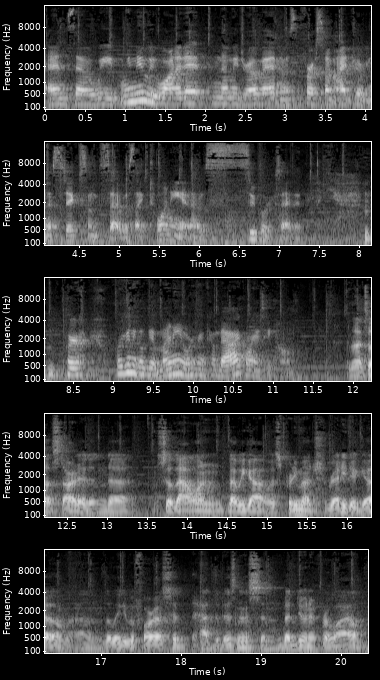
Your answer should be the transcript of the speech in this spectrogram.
And so we, we knew we wanted it and then we drove it and it was the first time I'd driven a stick since I was like 20 and I was super excited. we're we're gonna go get money and we're gonna come back. We're gonna take home. And that's how it started. And uh, so that one that we got was pretty much ready to go. Um, the lady before us had had the business and been doing it for a while.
